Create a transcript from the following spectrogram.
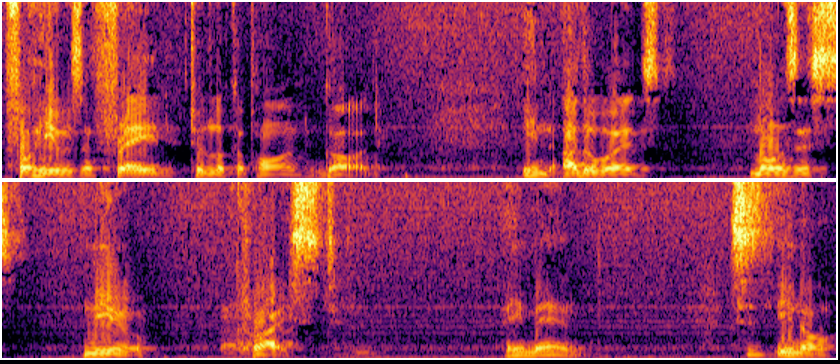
for he was afraid to look upon God. In other words, Moses knew Christ. Amen. This is, you know,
